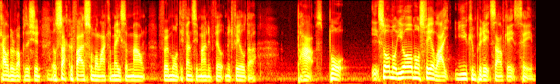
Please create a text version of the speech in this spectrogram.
caliber of opposition, Mm. it'll sacrifice someone like a Mason Mount for a more defensive-minded midfielder, perhaps. But it's almost you almost feel like you can predict Southgate's team.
